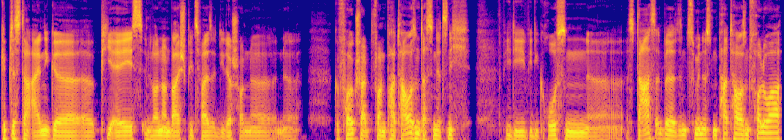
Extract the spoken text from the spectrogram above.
gibt es da einige äh, PAs in London beispielsweise, die da schon eine, eine Gefolgschaft von ein paar tausend, das sind jetzt nicht wie die, wie die großen äh, Stars, sind zumindest ein paar tausend Follower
